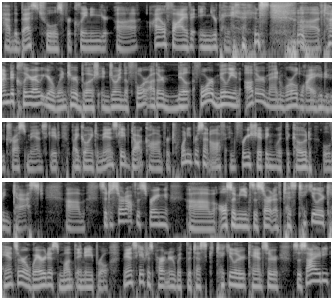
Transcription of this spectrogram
have the best tools for cleaning your uh, aisle five in your pants. uh, time to clear out your winter bush and join the four other mil- four million other men worldwide who, who trust Manscaped by going to manscaped.com for 20% off and free shipping with the code LEAGUECAST. Um, so to start off the spring um, also means the start of Testicular Cancer Awareness Month in April. Manscaped has partnered with the Testicular Cancer Society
